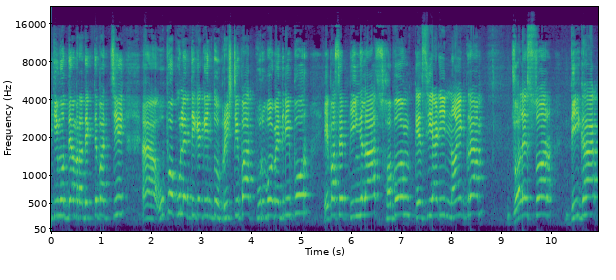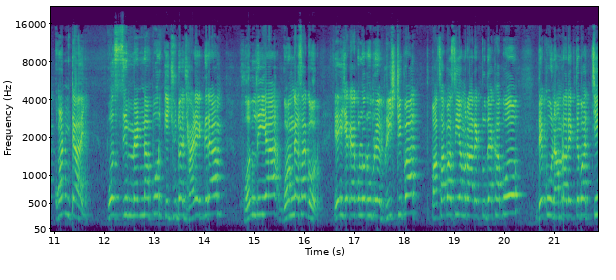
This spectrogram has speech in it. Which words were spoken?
ইতিমধ্যে আমরা দেখতে পাচ্ছি উপকূলের দিকে কিন্তু বৃষ্টিপাত, পূর্ব মেদিনীপুর, এপাশে পিংলা, সবং, কেশিয়ারি, নয়গ্রাম, জলেশ্বর, দীঘা, কন্টাই, পশ্চিম মেদিনীপুর, কিছুটা ঝাড়গ্রাম, হলদিয়া, গঙ্গাসাগর। এই জায়গাগুলোর উপরে বৃষ্টিপাত পাশাপাশি আমরা আরেকটু দেখাবো। দেখুন, আমরা দেখতে পাচ্ছি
